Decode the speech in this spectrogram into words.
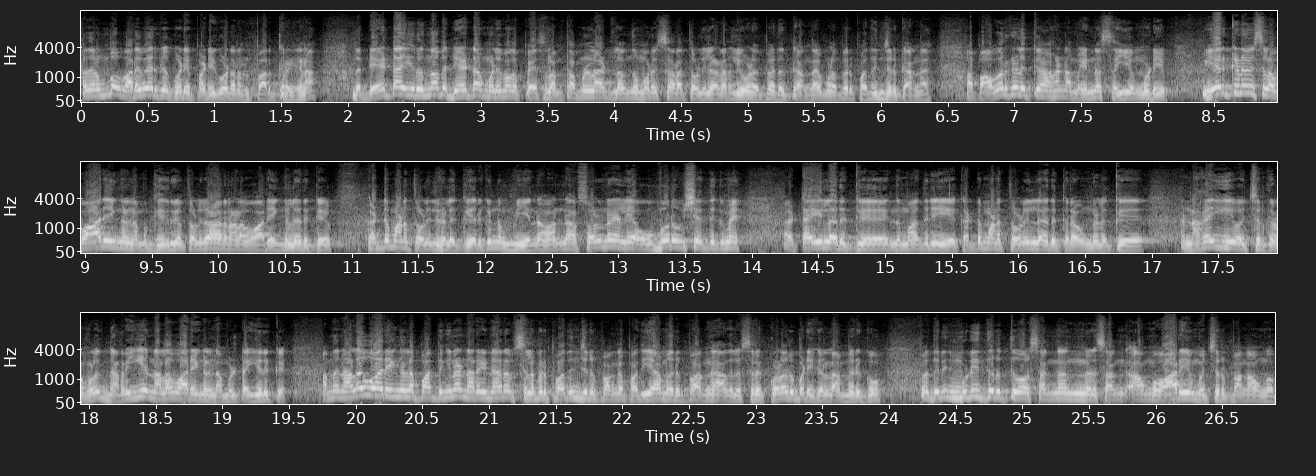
அது ரொம்ப வரவேற்கக்கூடிய படி கூட நான் பார்க்குறேன். ஏன்னா அந்த டேட்டா இருந்தால் அந்த டேட்டா மூலியமாக பேசலாம். தமிழ்நாட்டில் வந்து முறைசாரா தொழிலாளர்கள் இவ்வளோ பேர் இருக்காங்க இவ்வளோ பேர் பதிஞ்சிருக்காங்க. அப்போ அவர்களுக்காக நம்ம என்ன செய்ய முடியும்? ஏற்கனவே சில வாரியங்கள் நமக்கு இருக்குது தொழிலாளர் நல வாரியங்கள் இருக்குது கட்டுமான தொழில்களுக்கு இருக்குன்னு நம்ம- நான் நான் சொல்றேன் இல்லையா ஒவ்வொரு விஷயத்துக்குமே டைலருக்கு இந்த மாதிரி கட்டுமான தொழிலில் இருக்கிறவங்களுக்கு நகையை வச்சிருக்கிறவங்களுக்கு நிறைய நலவாரியங்கள் நம்மள்ட்ட இருக்குது அந்த நலவாரியங்களில் பார்த்தீங்கன்னா நிறைய நேரம் சில பேர் பதிஞ்சிருப்பாங்க பதியாமல் இருப்பாங்க அதில் சில குளறுபடிகள்லாம் இருக்கும். இப்போ திடீர்னு முடி சங்கங்கள் சங்க அவங்க வாரியம் வச்சிருப்பாங்க அவங்க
